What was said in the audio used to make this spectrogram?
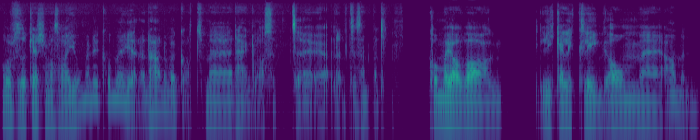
Och så kanske man sa, jo men det kommer jag göra, det hade varit gott med det här glaset eh, öl till exempel. Kommer jag vara lika lycklig om, eh, ja men,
